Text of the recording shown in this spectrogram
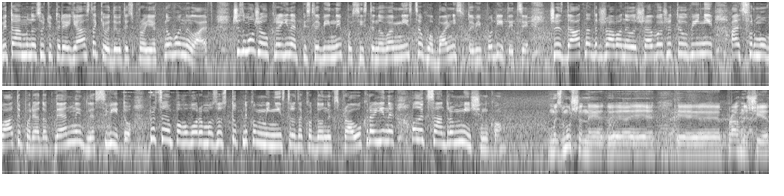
Вітаємо на звуть Вікторія Ясник і ви дивитесь проєкт Новини Лайф. Чи зможе Україна після війни посісти нове місце в глобальній світовій політиці? Чи здатна держава не лише вижити у війні, а й сформувати порядок денний для світу? Про це ми поговоримо з заступником міністра закордонних справ України Олександром Міщенко. Ми змушені, е, е, е, прагнучи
